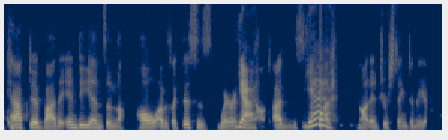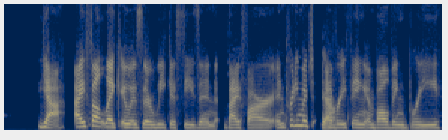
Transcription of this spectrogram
captive by the Indians and the whole, I was like, this is wearing yeah. me out. I, yeah not interesting to me. Yeah, I felt like it was their weakest season by far, and pretty much yeah. everything involving Brie.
